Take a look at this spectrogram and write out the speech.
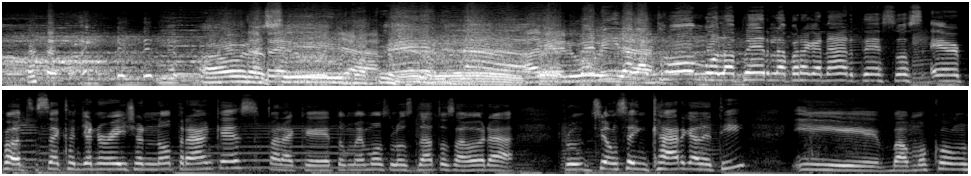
Ahora sí, papel. Aleluya. Bienvenida a la tómbola, Perla, para ganarte esos AirPods Second Generation. No tranques para que tomemos los datos ahora. Producción se encarga de ti. Y vamos con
